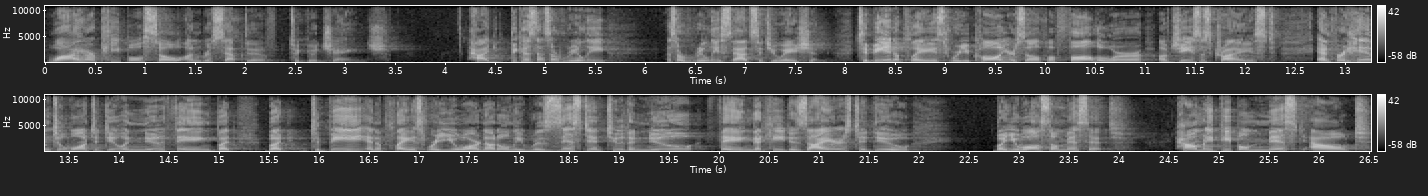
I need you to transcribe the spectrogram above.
why are people so unreceptive to good change? How, because that's a really that's a really sad situation. To be in a place where you call yourself a follower of Jesus Christ and for him to want to do a new thing, but, but to be in a place where you are not only resistant to the new thing that he desires to do, but you also miss it. How many people missed out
